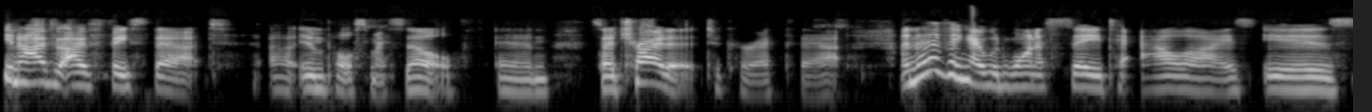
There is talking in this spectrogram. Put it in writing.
you know, I've, I've faced that uh, impulse myself. And so I try to, to correct that. Another thing I would want to say to allies is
